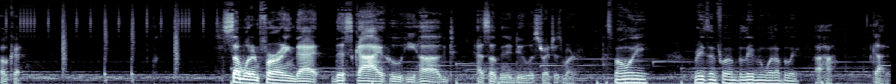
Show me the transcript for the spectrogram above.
Okay. Somewhat inferring that this guy who he hugged has something to do with Stretch's murder. That's my only reason for believing what I believe. Uh huh. Got it.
